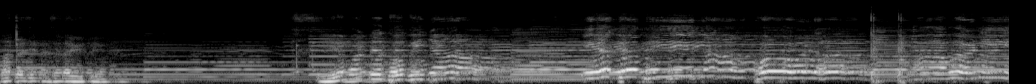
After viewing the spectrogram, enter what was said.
માતાજીને ચડાવી હતી. એ માટે ધોબી જા એ ધોબી જા ખોળ આવડી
